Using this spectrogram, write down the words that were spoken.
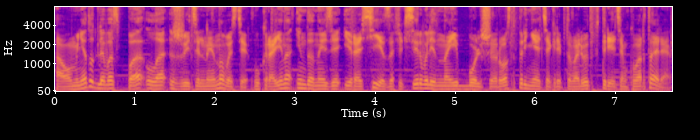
А у меня тут для вас положительные новости. Украина, Индонезия и Россия зафиксировали наибольший рост принятия криптовалют в третьем квартале.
